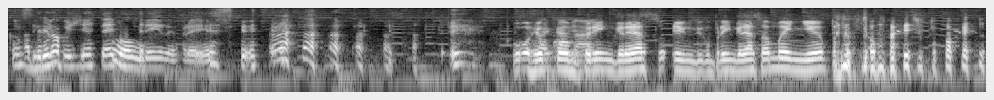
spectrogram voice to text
Consegui Adriano fugir até de trailer pra esse. Porra, eu Sacanagem. comprei ingresso, eu comprei ingresso amanhã pra não tomar spoiler.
